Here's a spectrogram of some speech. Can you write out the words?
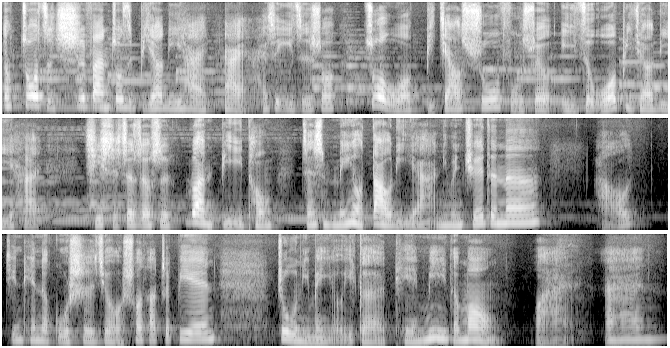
用桌子吃饭，桌子比较厉害，哎，还是椅子说坐我比较舒服，所以椅子我比较厉害。其实这就是乱比一通，真是没有道理呀！你们觉得呢？好，今天的故事就说到这边，祝你们有一个甜蜜的梦，晚安。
